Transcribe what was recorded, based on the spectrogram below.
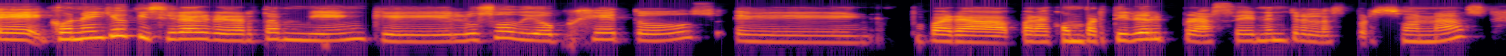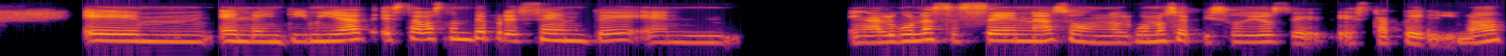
Eh, con ello quisiera agregar también que el uso de objetos eh, para, compartir el placer entre las personas em, en la intimidad está bastante presente en, algunas escenas o en algunos episodios de, esta peli, ¿no?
